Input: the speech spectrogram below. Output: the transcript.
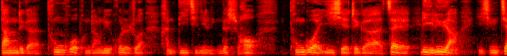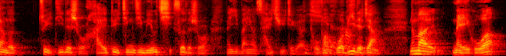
当这个通货膨胀率或者说很低接近零的时候，通过一些这个在利率啊已经降到最低的时候，还对经济没有起色的时候，那一般要采取这个投放货币的这样。那么美国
